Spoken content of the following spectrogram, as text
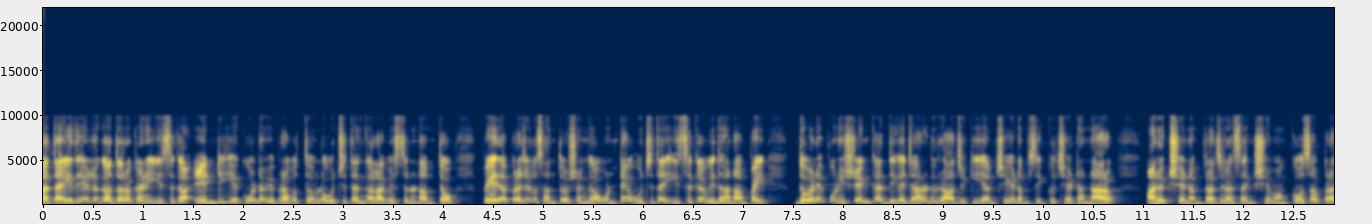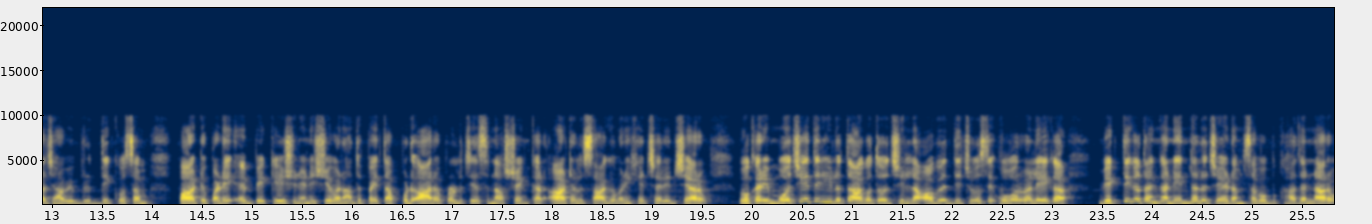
గత ఐదేళ్ళుగా దొరకని ఇసుక ఎన్డీఏ కూటమి ప్రభుత్వంలో ఉచితంగా లభిస్తుండటంతో పేద ప్రజలు సంతోషంగా ఉంటే ఉచిత ఇసుక విధానంపై దోణిపూడి శంకర్ దిగజారుడు రాజకీయం చేయడం సిగ్గుచేటన్నారు. అనుక్షణం ప్రజల సంక్షేమం కోసం ప్రజాభివృద్ధి కోసం పాటుపడే ఎంపీ కేశినేని శివనాథ్పై తప్పుడు ఆరోపణలు చేసిన శంకర్ ఆటలు సాగవని హెచ్చరించారు. ఒకరి మోచేతి నీళ్ళు తాగుతూ జిల్లా అభివృద్ధి చూసి ఓర్వలేక వ్యక్తిగతంగా నిందలు చేయడం సబబు కాదన్నారు.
